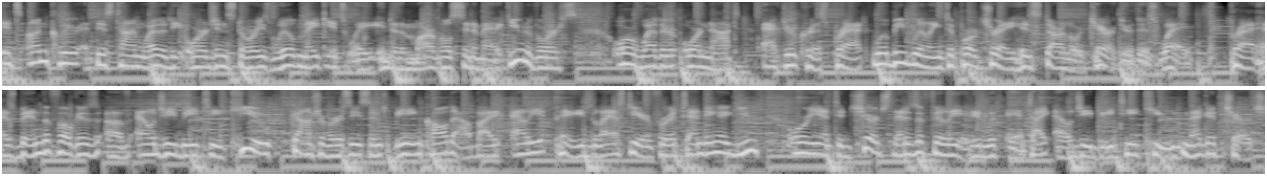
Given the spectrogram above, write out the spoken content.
It's unclear at this time whether the origin stories will make its way into the Marvel Cinematic Universe or whether or not actor Chris Pratt will be willing to portray his Star Lord character this way. Pratt has been the focus of LGBTQ controversy since being called out by Elliot Page last year for attending a youth oriented church that is affiliated with anti LGBTQ mega church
